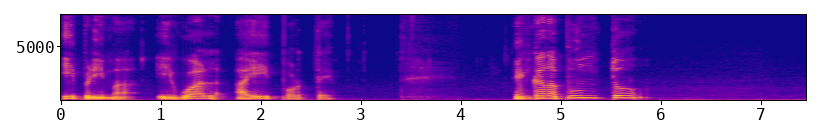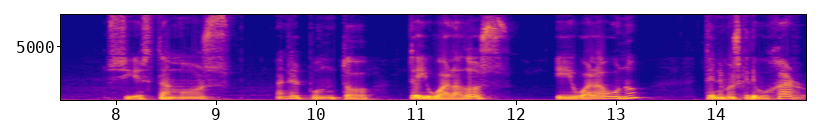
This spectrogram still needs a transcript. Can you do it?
i' igual a i por t. En cada punto, si estamos en el punto t igual a 2 y igual a 1, tenemos que dibujar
